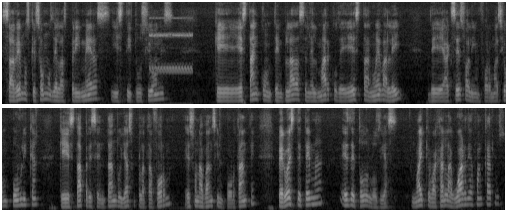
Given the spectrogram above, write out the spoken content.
Sabemos que somos de las primeras instituciones que están contempladas en el marco de esta nueva ley de acceso a la información pública que está presentando ya su plataforma. Es un avance importante, pero este tema es de todos los días. No hay que bajar la guardia, Juan Carlos.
